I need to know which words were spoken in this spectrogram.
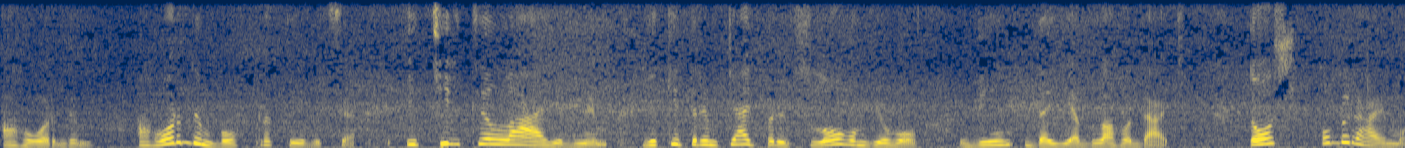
А гордим, а гордим Бог противиться. І тільки лагідним, які тремтять перед словом Його, Він дає благодать. Тож обираємо,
